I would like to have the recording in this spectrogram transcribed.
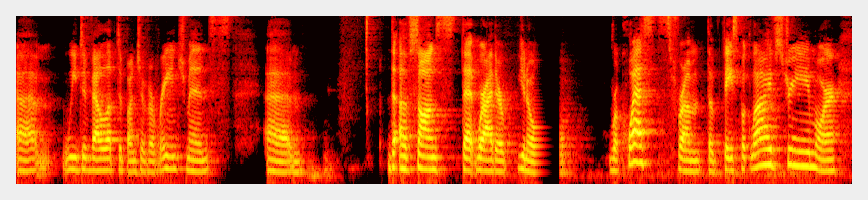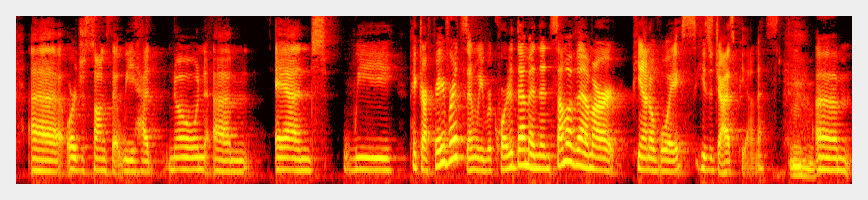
um, we developed a bunch of arrangements um, the, of songs that were either you know requests from the Facebook live stream or uh, or just songs that we had known. Um, and we picked our favorites and we recorded them. And then some of them are piano voice. He's a jazz pianist. Um,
